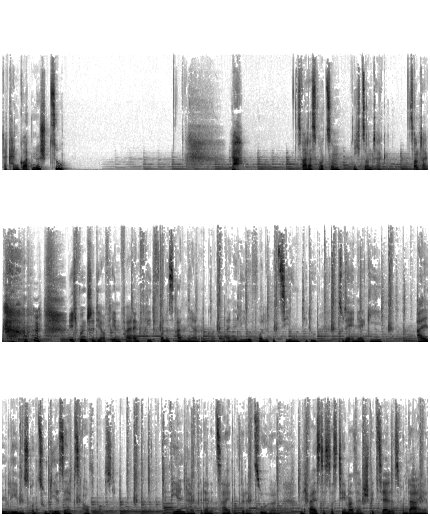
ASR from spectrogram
Da kann Gott nichts zu. Ja, das war das Wort zum Nichtsonntag. Sonntag. Ich wünsche dir auf jeden Fall ein friedvolles Annähern an Gott und eine liebevolle Beziehung, die du zu der Energie allen Lebens und zu dir selbst aufbaust. Vielen Dank für deine Zeit und für dein Zuhören. Und ich weiß, dass das Thema sehr speziell ist. Von daher,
